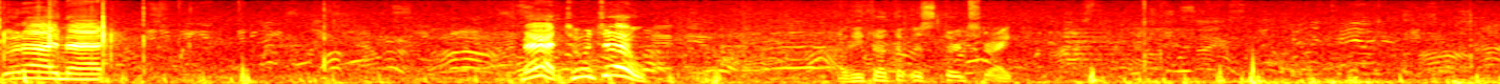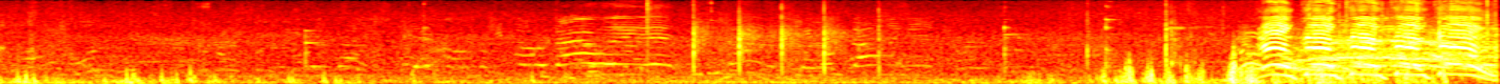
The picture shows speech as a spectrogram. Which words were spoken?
Good eye, Matt. Matt, two and two. Oh, he thought that was third strike. Go, go, go, go, go!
